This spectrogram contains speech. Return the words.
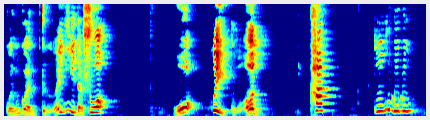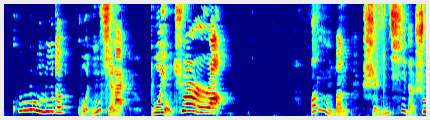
滚滚得意地说：“我会滚，看，咕噜噜，咕噜噜的滚起来，多有趣儿啊！”蹦蹦神气地说：“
